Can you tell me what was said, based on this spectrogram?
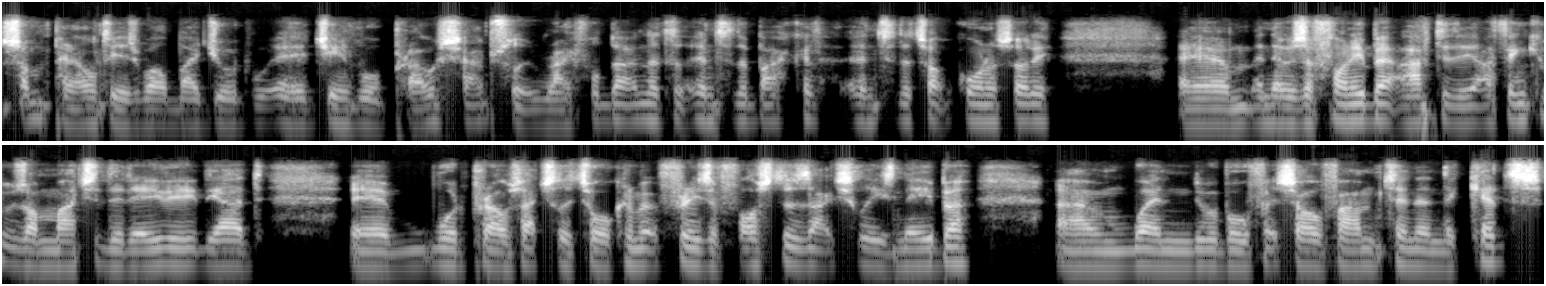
some penalty as well by George, uh, James Ward-Prowse, absolutely rifled that into, into the back of, into the top corner. Sorry. Um, and there was a funny bit after the, I think it was on Match of the Day, they, they had uh, Ward-Prowse actually talking about Fraser Forster's actually his neighbour um, when they were both at Southampton and the kids,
